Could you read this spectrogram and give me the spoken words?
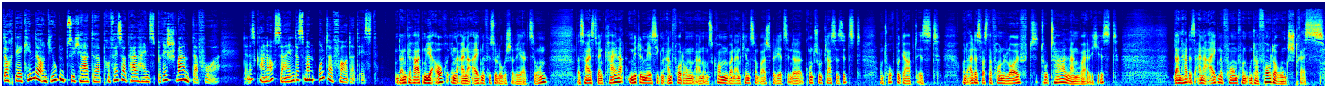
Doch der Kinder- und Jugendpsychiater Professor Karl-Heinz Brisch warnt davor, denn es kann auch sein, dass man unterfordert ist. Und dann geraten wir auch in eine eigene physiologische Reaktion. Das heißt, wenn keine mittelmäßigen Anforderungen an uns kommen, weil ein Kind zum Beispiel jetzt in der Grundschulklasse sitzt und hochbegabt ist und all das, was da vorne läuft, total langweilig ist, dann hat es eine eigene Form von Unterforderungsstress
